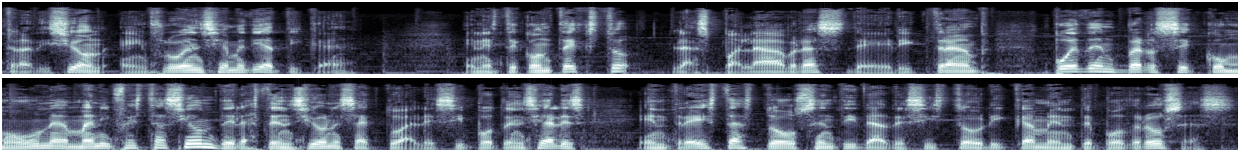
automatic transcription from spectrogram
tradición e influencia mediática. En este contexto, las palabras de Eric Trump pueden verse como una manifestación de las tensiones actuales y potenciales entre estas dos entidades históricamente poderosas.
